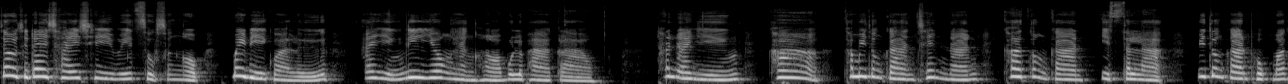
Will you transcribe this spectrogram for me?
เจ้าจะได้ใช้ชีวิตสุขสงบไม่ดีกว่าหรือไอหญิงลี่ย่งแห่งหอบุรพากล่าว ท่านอาหญิงข้าข้าไม่ต้องการเช่นนั้น ข้าต้องการอิสระ ไม่ต้องการผูกมัด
